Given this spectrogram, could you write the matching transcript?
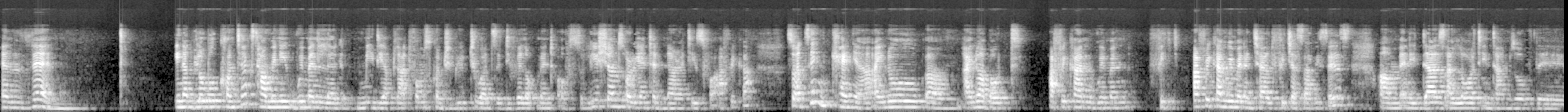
And then in a global context, how many women-led media platforms contribute towards the development of solutions-oriented narratives for Africa? So I'd say in Kenya, I know um, I know about African women African women and child feature services, um, and it does a lot in terms of the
